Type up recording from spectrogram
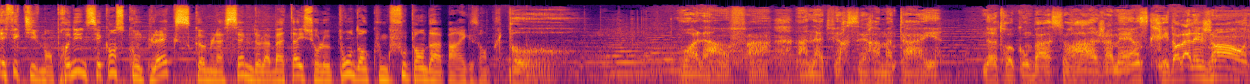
Effectivement, prenez une séquence complexe comme la scène de la bataille sur le pont dans Kung Fu Panda par exemple. Voilà enfin un adversaire à ma taille. Notre combat sera à jamais inscrit dans la légende.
